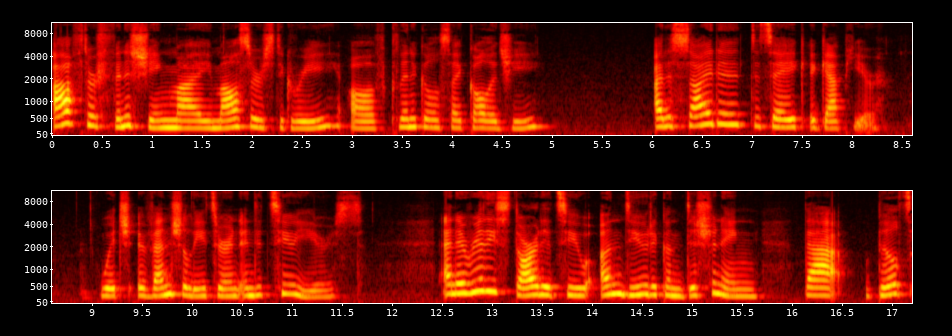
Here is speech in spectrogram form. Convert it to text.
after finishing my master's degree of clinical psychology, I decided to take a gap year, which eventually turned into two years. And it really started to undo the conditioning that built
